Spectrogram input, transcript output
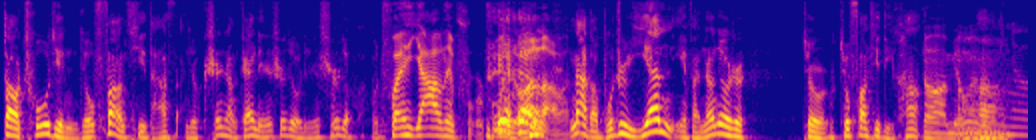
到出去你就放弃打伞，就身上该淋湿就淋湿就完。我穿一鸭子那谱出去得了。那倒不至于淹你，反正就是就是就放弃抵抗，啊，明白啊明白。嗯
